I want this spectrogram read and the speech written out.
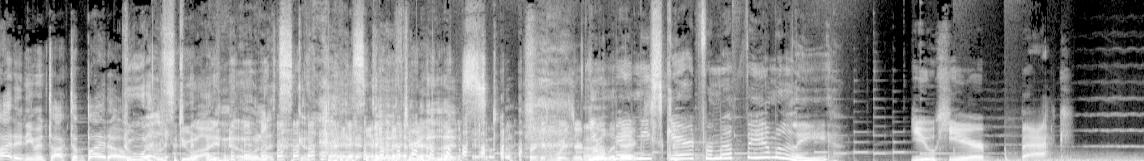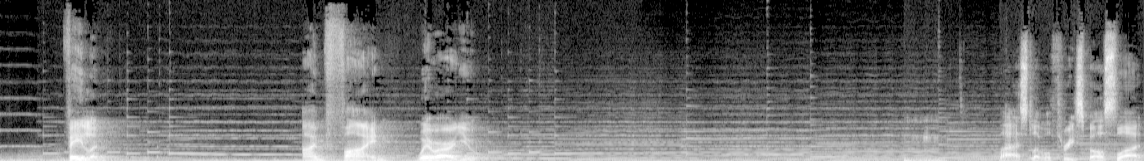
I didn't even talk to Bido. Who else do I know? Let's go. Let's go through the list. Friggin' wizard you Rolodex. made me scared for my family. You hear back. Valen. I'm fine. Where are you? Hmm. last level three spell slot.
